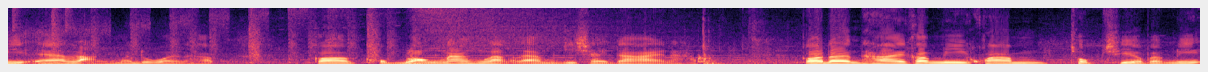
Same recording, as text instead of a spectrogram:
มีแอร์หลังมาด้วยนะครับก็ผมลองนั่งหลังแล้วเมื่อกี้ใช้ได้นะครับ ก็ด้านท้ายก็มีความฉบเฉี่ยวแบบนี้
